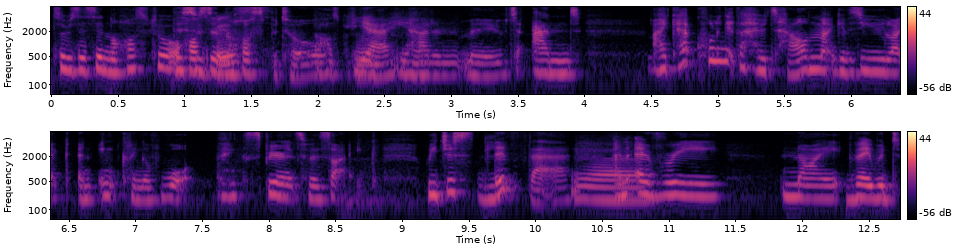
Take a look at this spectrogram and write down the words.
So was this in the hospital? Or this was in the hospital. The hospital. Yeah, he hadn't moved. And I kept calling it the hotel, and that gives you like an inkling of what the experience was like. We just lived there. And every night they would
